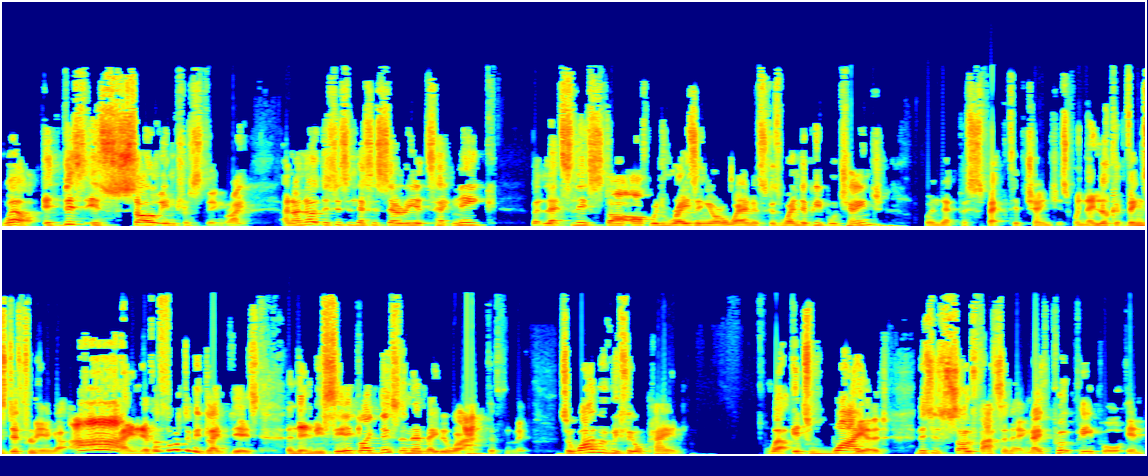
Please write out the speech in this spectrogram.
Well, it, this is so interesting, right? And I know this isn't necessarily a technique but let's, let's start off with raising your awareness because when do people change? When their perspective changes, when they look at things differently and go, ah, I never thought of it like this. And then we see it like this, and then maybe we'll act differently. So, why would we feel pain? Well, it's wired. This is so fascinating. They've put people in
